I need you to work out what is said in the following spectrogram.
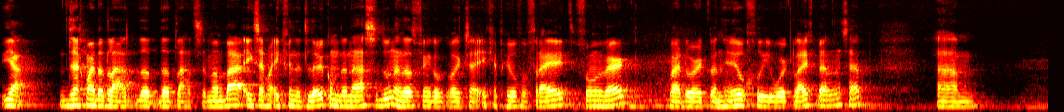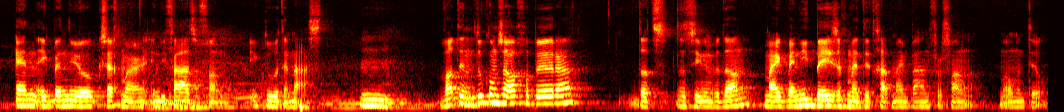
Ja, zeg maar dat, laat, dat, dat laatste. Mijn ba- ik, zeg maar, ik vind het leuk om daarnaast te doen. En dat vind ik ook wat ik zei. Ik heb heel veel vrijheid voor mijn werk. Waardoor ik een heel goede work-life balance heb. Ehm, en ik ben nu ook zeg maar in die fase van, ik doe het ernaast. Mm. Wat in de toekomst zal gebeuren, dat, dat zien we dan. Maar ik ben niet bezig met dit gaat mijn baan vervangen, momenteel.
